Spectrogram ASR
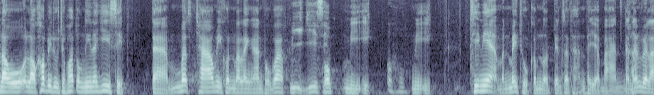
เราเราเข้าไปดูเฉพาะตรงนี้นะ 20 แต่เมื่อเช้ามีคนมารายงาน ผมว่ามีอีก20พบมีอีกโอ้โห มีอีก ที่เนี่ยมันไม่ถูกกำหนดเป็นสถานพยาบาล ดังนั้นเวลา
